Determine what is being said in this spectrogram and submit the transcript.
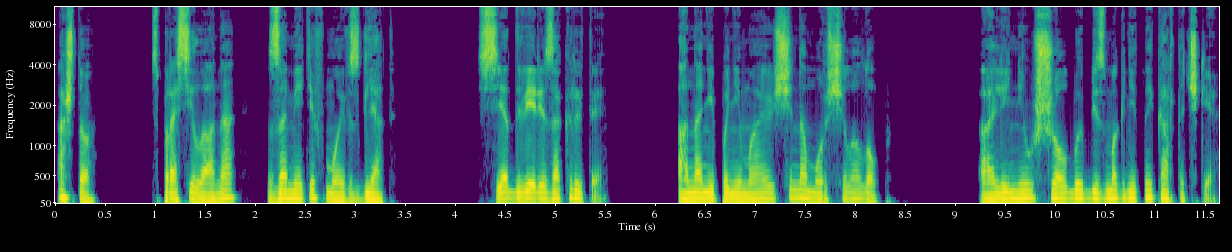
А что? Спросила она, заметив мой взгляд. Все двери закрыты. Она непонимающе наморщила лоб. Али не ушел бы без магнитной карточки.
